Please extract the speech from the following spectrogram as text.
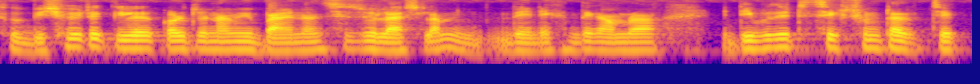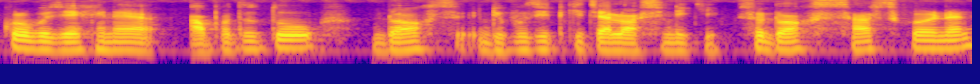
সো বিষয়টা ক্লিয়ার করার জন্য আমি বাইন্যান্সে চলে আসলাম। দেন এখান থেকে আমরা ডিপোজিট সেকশনটা চেক করব যে এখানে আপাতত ডক্স ডিপোজিট কি চালু আসে নাকি। সো ডক্স সার্চ করে নেন।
